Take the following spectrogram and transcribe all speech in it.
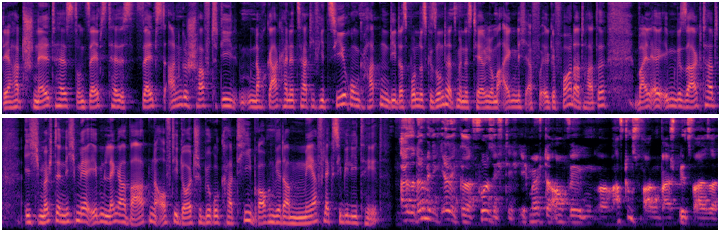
Der hat Schnelltests und Selbsttests selbst angeschafft, die noch gar keine Zertifizierung hatten, die das Bundesgesundheitsministerium eigentlich äh, gefordert hatte, weil er eben gesagt hat, ich möchte nicht mehr eben länger warten auf die deutsche Bürokratie. Brauchen wir da mehr Flexibilität? Also da bin ich ehrlich gesagt vorsichtig. Ich möchte auch wegen äh, Haftungsfragen beispielsweise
